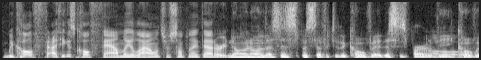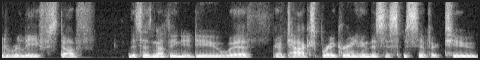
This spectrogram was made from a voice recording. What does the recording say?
We call it, fa- I think it's called family allowance or something like that. Or No, no, this is specific to the COVID. This is part of Oh. the COVID relief stuff. This has nothing to do with a tax break or anything. This is specific to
